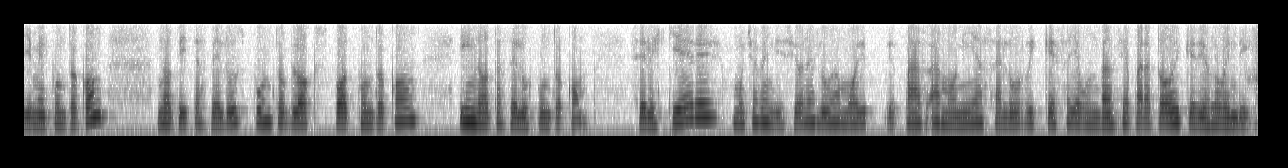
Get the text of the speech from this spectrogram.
notitas de luz.blogspot.com y notasdeluz.com. Se les quiere, muchas bendiciones, luz, amor, y paz, armonía, salud, riqueza y abundancia para todos y que Dios lo bendiga.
